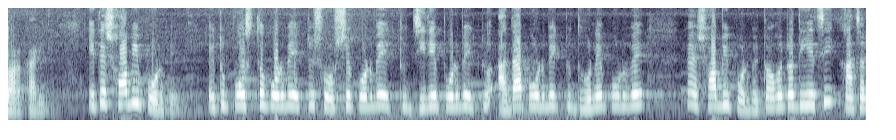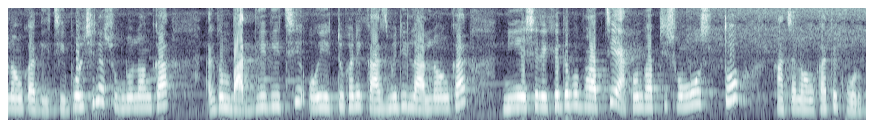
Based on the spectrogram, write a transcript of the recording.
তরকারি। এতে সবই পড়বে, একটু পোস্ত পড়বে, একটু সর্ষে পড়বে, একটু জিরে পড়বে, একটু আদা পড়বে, একটু ধনে পড়বে হ্যাঁ সবই পড়বে। টমেটো দিয়েছি, কাঁচা লঙ্কা দিচ্ছি। বলছি না, শুকনো লঙ্কা একদম বাদ দিয়ে দিচ্ছি। ওই একটুখানি কাশ্মীরি লাল লঙ্কা নিয়ে এসে রেখে দেবো ভাবছি। এখন ভাবছি সমস্ত কাঁচা লঙ্কাতে করব।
